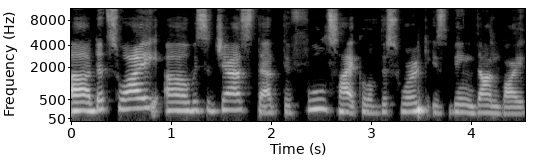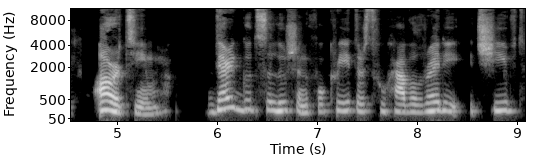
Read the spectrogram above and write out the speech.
Uh, that's why uh, we suggest that the full cycle of this work is being done by our team. Very good solution for creators who have already achieved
